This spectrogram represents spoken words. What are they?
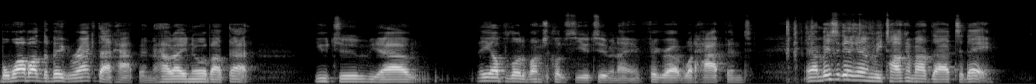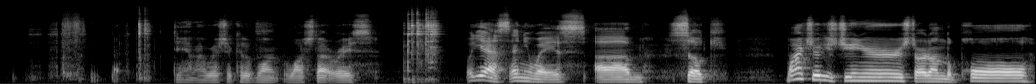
But what about the big wreck that happened? How did I know about that? YouTube, yeah. They upload a bunch of clips to YouTube and I figure out what happened. And I'm basically gonna be talking about that today. Damn, I wish I could have watched that race. But yes, anyways, um, so Mark Truex Jr. started on the pole.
